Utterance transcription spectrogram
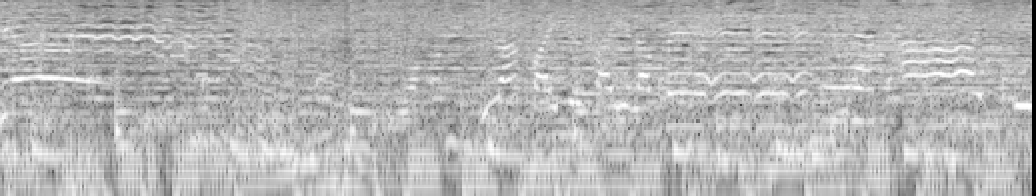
เย้ละไปใส่ละแฟนอเอ๋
